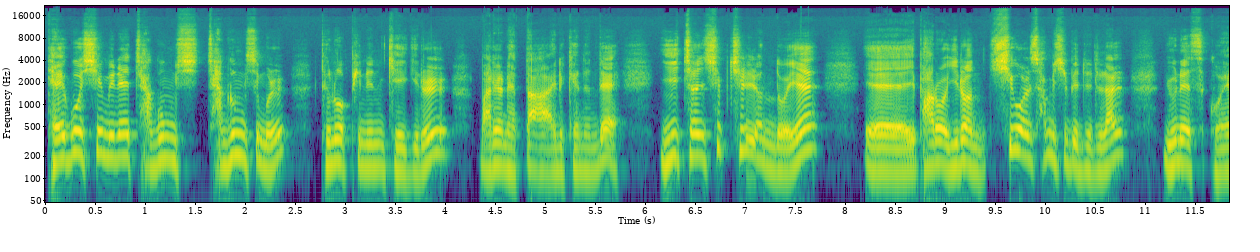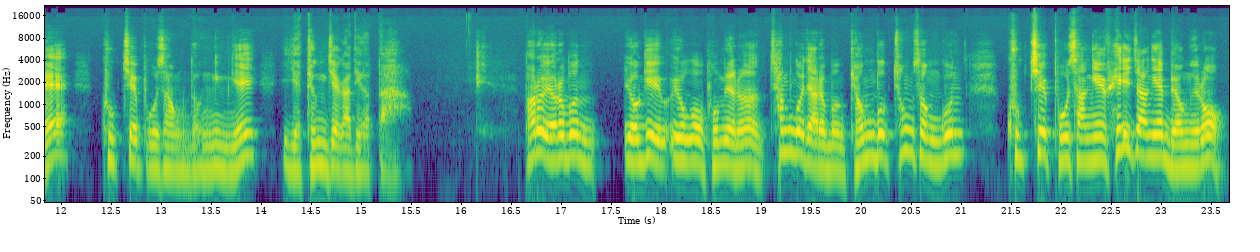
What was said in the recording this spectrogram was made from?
대구 시민의 자긍시, 자긍심을 드높이는 계기를 마련했다. 이렇게 했는데 2017년도에 바로 이런 10월 31일 날 유네스코의 국제보상운동이 이게 등재가 되었다. 바로 여러분 여기 요거 보면은 참고 자료면 경북 청성군 국채보상회 회장의 명의로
